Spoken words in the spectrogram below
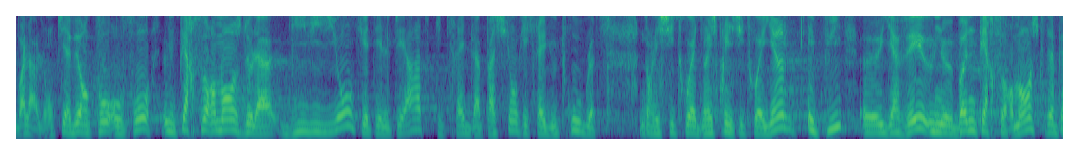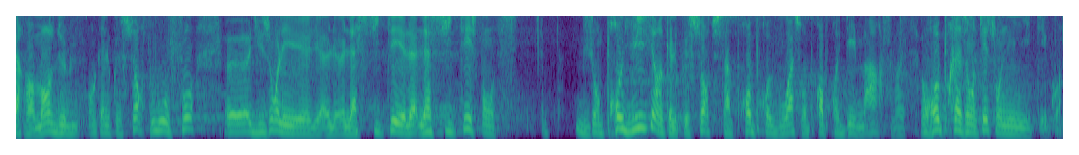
voilà, donc il y avait au fond une performance de la division, qui était le théâtre, qui créait de la passion, qui créait du trouble dans l'esprit dans des citoyens. Et puis, il y avait une bonne performance, qui était la performance, de, en quelque sorte, où, au fond, disons, les, la, cité, la, la cité disons, produisait en quelque sorte sa propre voix, son propre démarche, représentait son unité. Quoi.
